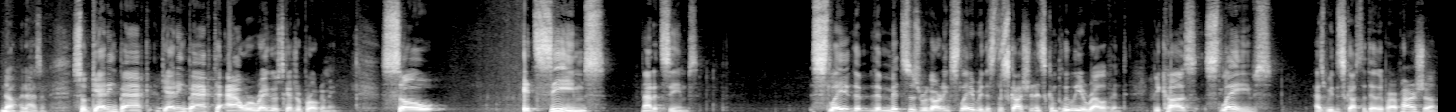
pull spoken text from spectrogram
No, it hasn't. So getting back, getting back to our regular schedule programming. So it seems, not it seems, slave the, the mitzvahs regarding slavery, this discussion is completely irrelevant because slaves, as we discussed the Daily Parasha,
